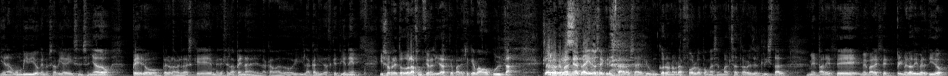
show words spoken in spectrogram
y en algún vídeo que nos habíais enseñado, pero, pero la verdad es que merece la pena el acabado y la calidad que tiene y sobre todo la funcionalidad que parece que va oculta. Claro, lo que más me ha traído es el cristal, o sea, el que un cronógrafo lo pongas en marcha a través del cristal me parece, me parece primero divertido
